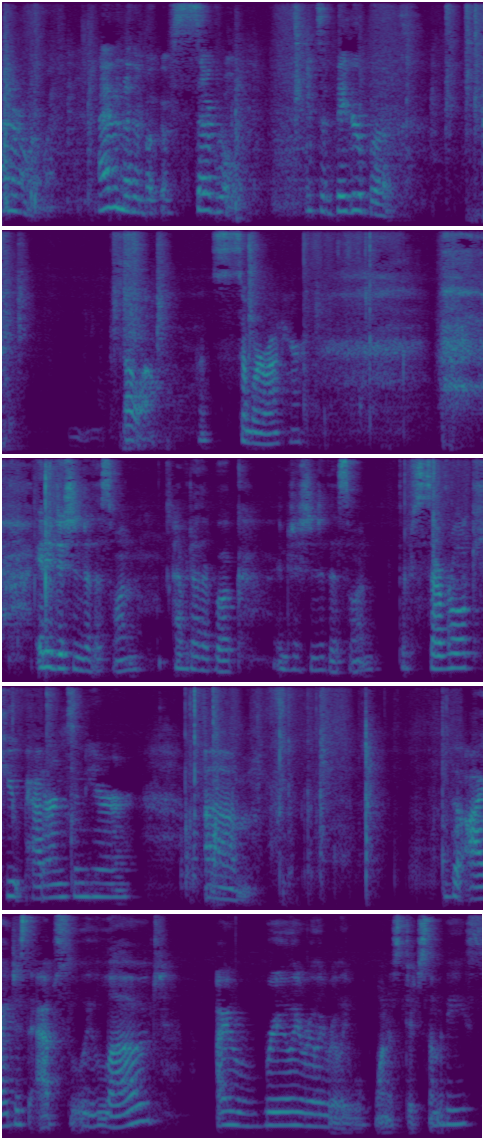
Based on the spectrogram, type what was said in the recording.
I don't know where it went. I have another book of several. It's a bigger book. Oh well, that's somewhere around here. In addition to this one, I have another book in addition to this one. There's several cute patterns in here um, that I just absolutely loved. I really, really, really want to stitch some of these.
